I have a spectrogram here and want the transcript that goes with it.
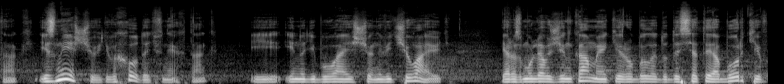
Так? І знищують, виходить в них, так? І іноді буває, що не відчувають. Я розмовляв з жінками, які робили до 10 абортів,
